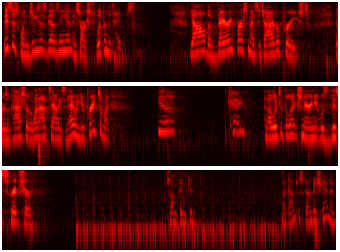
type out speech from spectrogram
This is when Jesus goes in and starts flipping the tables. Y'all, the very first message I ever preached, there was a pastor that went out of town. He said, Hey, will you preach? I'm like, Yeah, okay. And I looked at the lectionary and it was this scripture. So I'm thinking, like, I'm just going to be Shannon.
